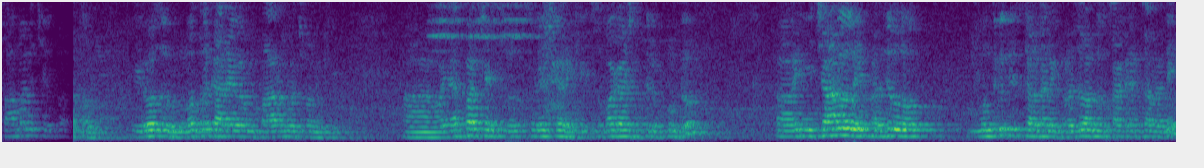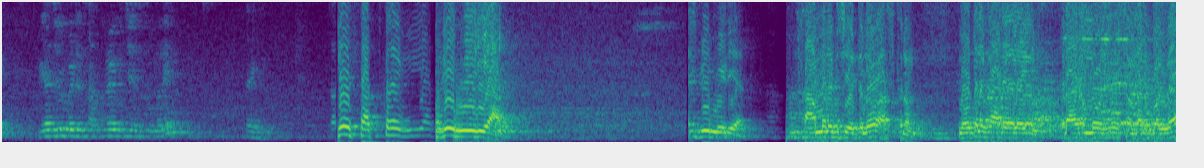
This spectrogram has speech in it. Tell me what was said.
సామాన్య చేతులతో ఈరోజు నూతన కార్యాలయం ప్రారంభోత్సవానికి ఏర్పాటు చేసిన సురేష్ గారికి శుభాకాంక్షలు తెలుపుకుంటూ ఈ ఛానల్ని ప్రజల్లో ముందుకు తీసుకెళ్ళడానికి ప్రజలందరూ సహకరించాలని విఎస్బీ మీడియా సబ్స్క్రైబ్ చేసుకోమని thank you subscribe media. SB media. సామాన్యుడి చేతిలో అస్త్రం. నూతన కార్యాలయం ప్రారంభోత్సవం సందర్భంగా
